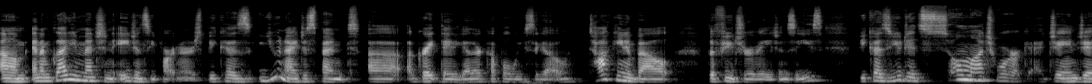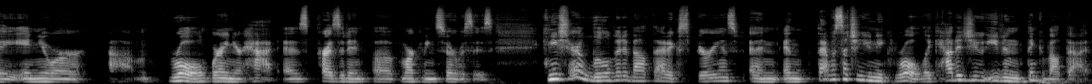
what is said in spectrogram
um, and I'm glad you mentioned agency partners because you and I just spent uh, a great day together a couple of weeks ago talking about the future of agencies because you did so much work at J&J in your um, role wearing your hat as president of marketing services. Can you share a little bit about that experience and and that was such a unique role? Like how did you even think about that?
